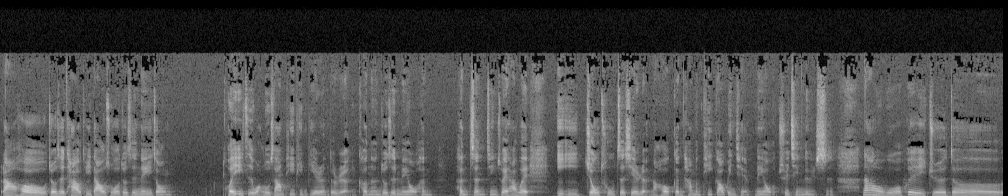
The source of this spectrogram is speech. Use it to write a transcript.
然后就是他有提到说，就是那一种会一直网络上批评别人的人，可能就是没有很。很震惊，所以他会一一揪出这些人，然后跟他们提高，并且没有去请律师。那我会觉得，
